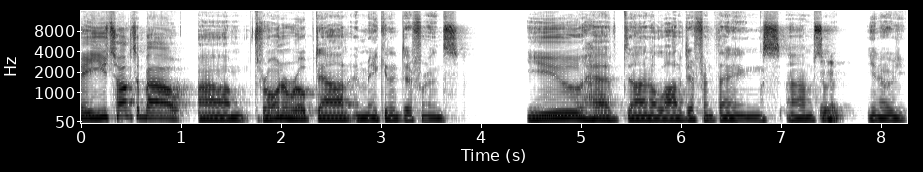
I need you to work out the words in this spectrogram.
Hey, you talked about um, throwing a rope down and making a difference. You have done a lot of different things. Um, so, mm-hmm. you know,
